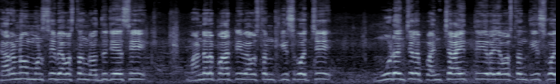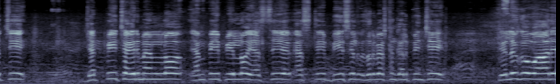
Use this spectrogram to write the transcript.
కరణం మున్సిపల్ వ్యవస్థను రద్దు చేసి మండల పార్టీ వ్యవస్థను తీసుకొచ్చి మూడంచెల పంచాయతీ వ్యవస్థను తీసుకొచ్చి జడ్పీ చైర్మన్లో ఎంపీపీల్లో ఎస్సీ ఎస్టీ బీసీలు రిజర్వేషన్ కల్పించి తెలుగు వారి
